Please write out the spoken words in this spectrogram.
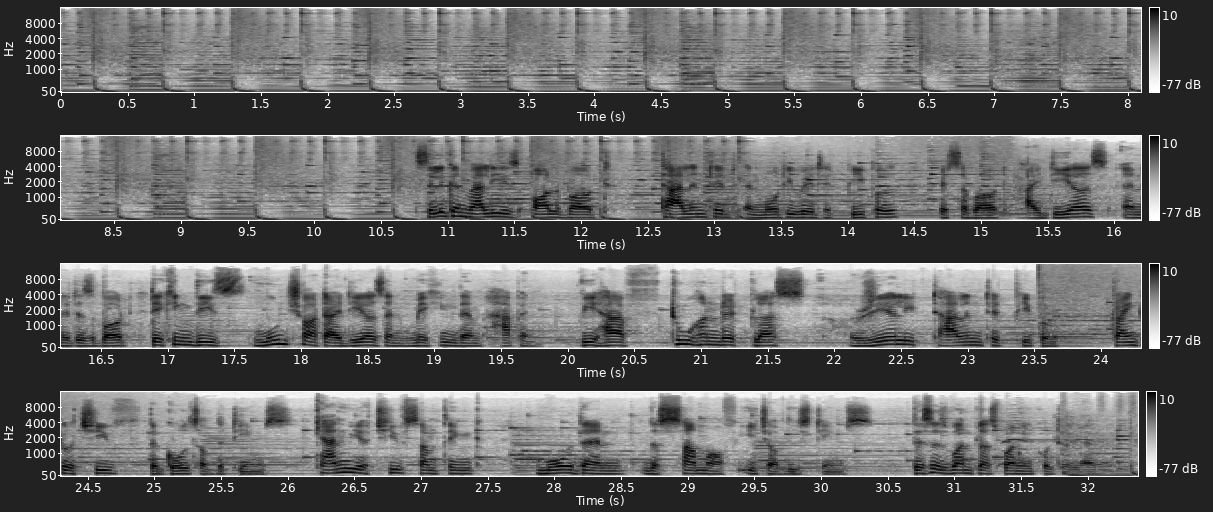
Silicon Valley is all about talented and motivated people. It's about ideas and it is about taking these moonshot ideas and making them happen. We have 200 plus really talented people trying to achieve the goals of the teams. Can we achieve something more than the sum of each of these teams? This is 1 plus 1 equal to 11.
